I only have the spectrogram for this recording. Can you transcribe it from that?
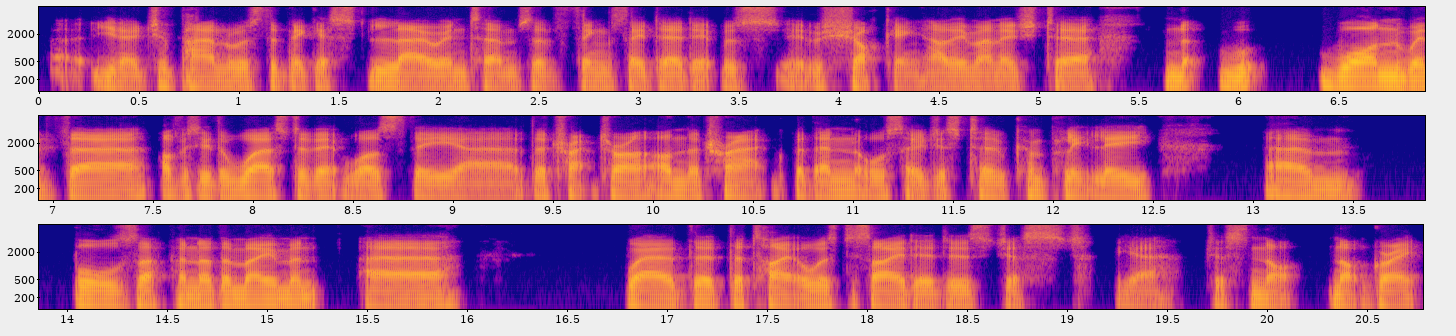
uh, you know japan was the biggest low in terms of things they did. It was it was shocking how they managed to one with the obviously the worst of it was the uh the tractor on the track but then also just to completely um balls up another moment uh where the the title was decided is just yeah just not not great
